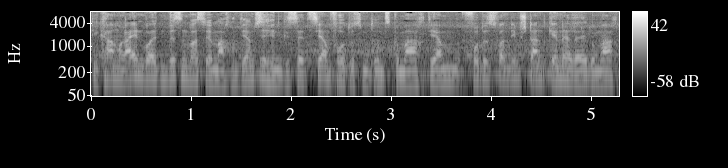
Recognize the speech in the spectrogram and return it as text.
Die kamen rein, wollten wissen, was wir machen. Die haben sich hingesetzt, die haben Fotos mit uns gemacht, die haben Fotos von dem Stand generell gemacht.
